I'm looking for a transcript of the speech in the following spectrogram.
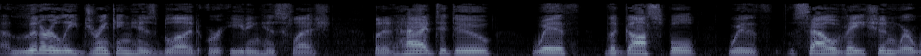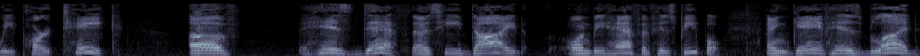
uh, literally drinking his blood or eating his flesh, but it had to do with the gospel, with salvation where we partake of his death as he died on behalf of his people and gave his blood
